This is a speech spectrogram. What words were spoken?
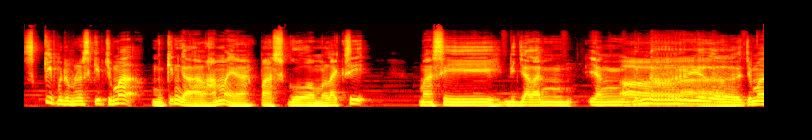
Skip bener-bener skip cuma mungkin nggak lama ya. Pas gue melek sih masih di jalan yang Oh. bener gitu. loh. Cuma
